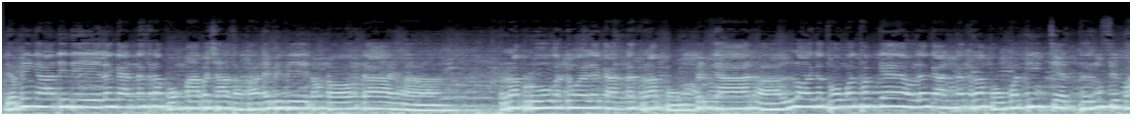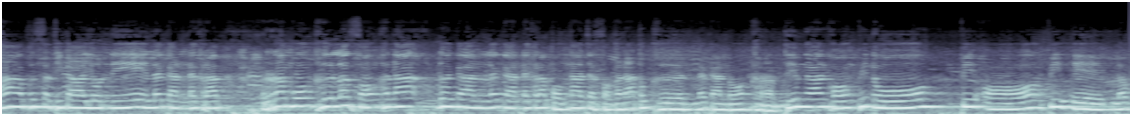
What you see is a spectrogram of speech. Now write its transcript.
เดี๋ยวมีงานดีๆ แล้วกันนะครับผมมาประชาสัมพันธ์ให้พี่ๆน้องๆได้อ่า รับรู้กันด้วยแล้วกันนะครับ ผมเป็นงานอ่าลอยกระทงวัดทับแก้วแล้วกันนะครับ ผมวันที่ 7 ถึง 15 พฤศจิกายนนี้แล้วกันนะครับรำวงคืนละสองคณะด้วยกันแล้วกันนะครับ ผมน่าจะสองคณะทุกคืนแล้วกันเนาะครับ ทีมงานของพี่หนูพี่อ๋อพี่เอกแล้ว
